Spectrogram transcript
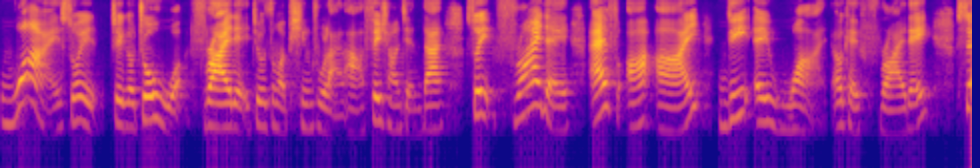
y，所以这个周五 Friday 就这么拼出来了啊，非常简单。所以 Friday f r i d a y，OK Friday，so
